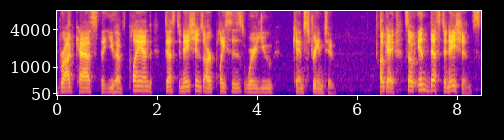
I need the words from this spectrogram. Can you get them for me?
broadcasts that you have planned, destinations are places where you can stream to. Okay, so in destinations,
